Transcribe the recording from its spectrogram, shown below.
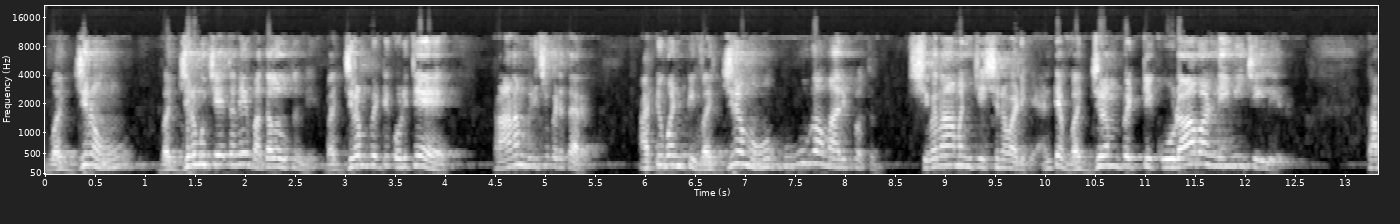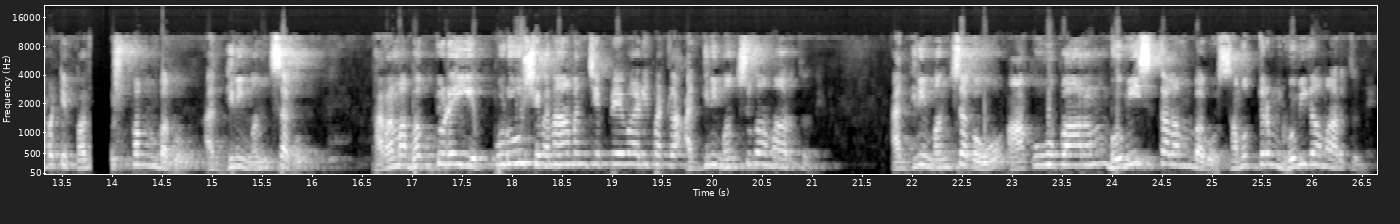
వజ్రం వజ్రము చేతనే బద్దలవుతుంది. వజ్రం పెట్టి కొడితే ప్రాణం విడిచిపెడతారు. అటువంటి వజ్రము పువ్వుగా మారిపోతుంది. శివనామం చేసిన వాడికి. అంటే వజ్రం పెట్టి కూడా వాళ్ళని ఏమీ చేయలేరు కాబట్టి పుష్పంబగు అగ్ని మంచగు. పరమభక్తుడై ఎప్పుడూ శివనామం చెప్పేవాడి పట్ల అగ్ని మంచుగా మారుతుంది. అగ్ని మంచగు ఆకూపారం భూమిస్థలంబగు సముద్రం భూమిగా మారుతుంది.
